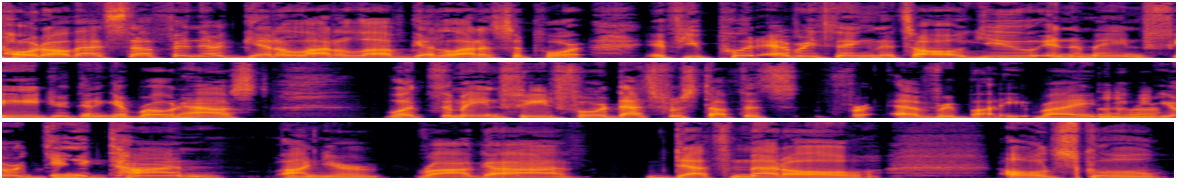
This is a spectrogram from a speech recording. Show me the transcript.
Put all that stuff in there. Get a lot of love. Get a lot of support. If you put everything that's all you in the main feed, you're going to get roadhoused. What's the main feed for? That's for stuff that's for everybody, right? Mhm. Your gig time on your raga, death metal, old school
